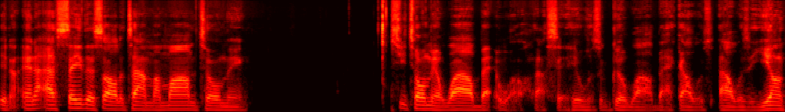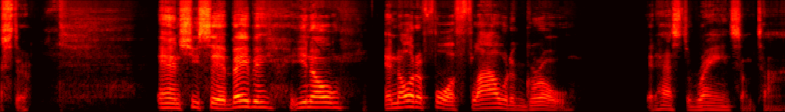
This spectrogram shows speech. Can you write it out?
You know, and I say this all the time. My mom told me, she told me a while back. Well, I said it was a good while back. I was I was a youngster. And she said, baby, you know, in order for a flower to grow, it has to rain sometime.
